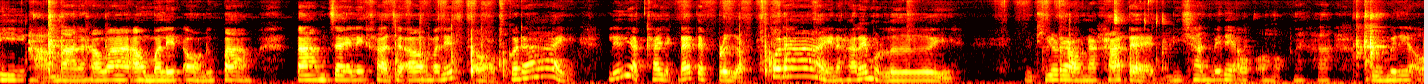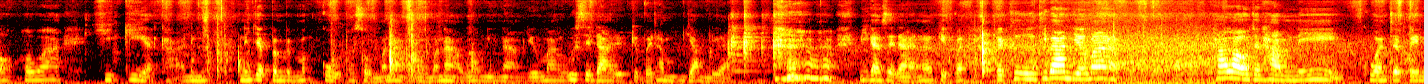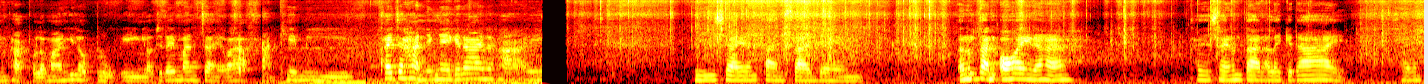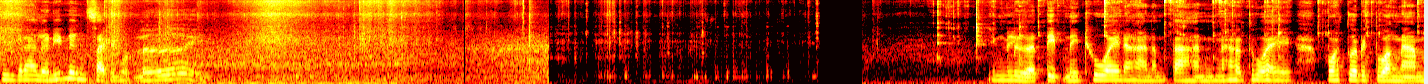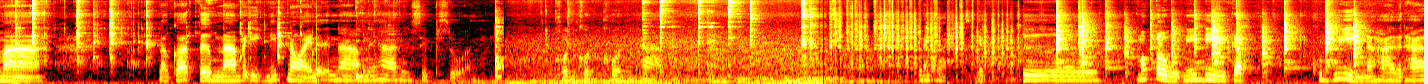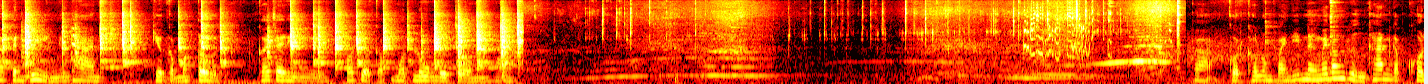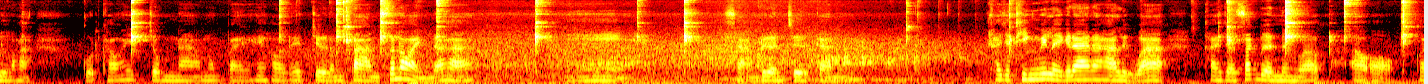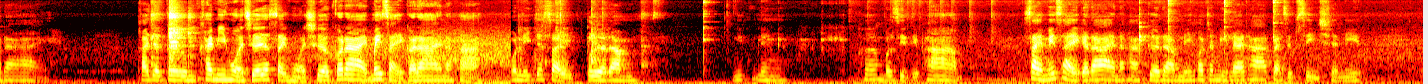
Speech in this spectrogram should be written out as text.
มีถามมานะคะว่าเอาเมล็ดออกหรือเปล่า ตามใจเลยค่ะจะเอาเมล็ดออกก็ได้ หรืออยากใครอยากได้แต่เปลือกก็ได้นะคะ ได้หมดเลย อยู่ที่เรานะคะ แต่ดิฉันไม่ได้เอาออกนะคะดูไม่ได้ออกเพราะว่าขี้เกียจค่ะอันนี้ อันนี้จะเป็นเป็นมะกรูดผสมมะนาวโอ้มะนาวลูกนี้น้ำเยอะมากอุ้ยเสียดายเดี๋ยวเก็บไว้ทำยำเรือ มีการเสียดายนะคะเก็บไว้แต่คือที่บ้านเยอะมาก ถ้าเราจะทำนี่ ควรจะเป็นผักผลไม้ที่เราปลูกเอง เราจะได้มั่นใจว่าสารเคมี ใครจะหั่นยังไงก็ได้นะคะ อันนี้นี่ใช้น้ำตาลทรายแดงน้ำตาลอ้อยนะคะ ใครจะใช้น้ำตาลอะไรก็ได้ ใช้น้ำผึ้งก็ได้เหลือนิดนึงใส่ไปหมดเลยยังเหลือติดในถ้วยนะคะ น้ำตาลนะถ้วยเพราะว่าถ้วยไปตวงน้ำมา แล้วก็เติมน้ำไปอีกนิดหน่อยเลยน้ำในห้าถึงสิบส่วน คนคนคนค่ะคือมะกรูดนี่ดีกับคุณผู้หญิงนะคะ แต่ถ้าเป็นผู้หญิงนี่ทานเกี่ยวกับมะกรูดก็จะดี เพราะเกี่ยวกับมดลูกโดยตรงนะคะก็กดเขาลงไปนิดนึงไม่ต้องถึงขั้นกับคนหรอกค่ะ กดเขาให้จมน้ำลงไป ให้เขาได้เจอน้ำตาลซะหน่อยนะคะนี่สามเดือนเจอกัน ใครจะทิ้งไว้เลยก็ได้นะคะ หรือว่าใครจะสักเดือนหนึ่งแล้วเอาออกก็ได้ ใครจะเติมใครมีหัวเชื้อจะใส่หัวเชื้อก็ได้ ไม่ใส่ก็ได้นะคะ วันนี้จะใส่เกลือดำนิดนึงเพิ่มประสิทธิภาพ ใส่ไม่ใส่ก็ได้นะคะ เกลือดำนี้เขาจะมีแร่ธาตุ 84 ชนิด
